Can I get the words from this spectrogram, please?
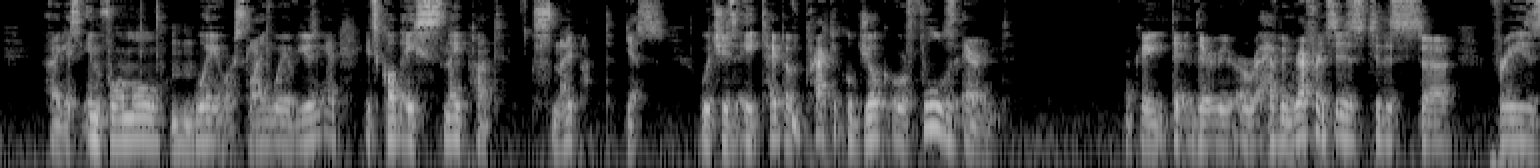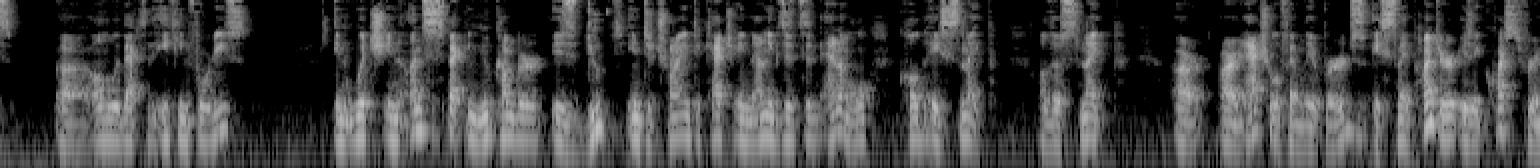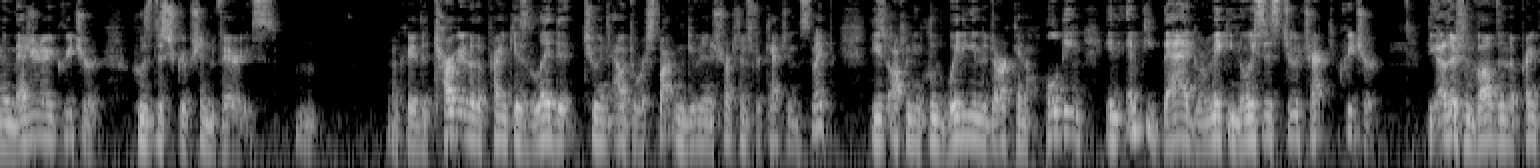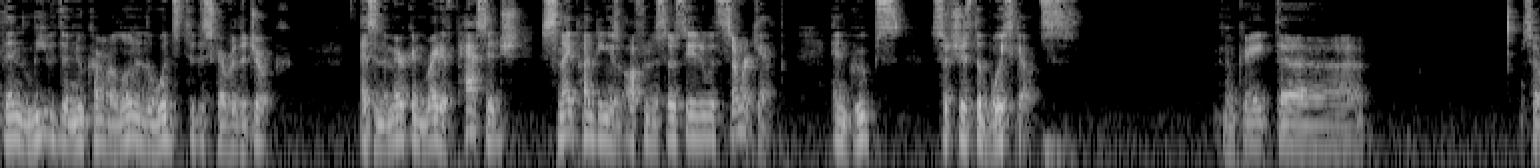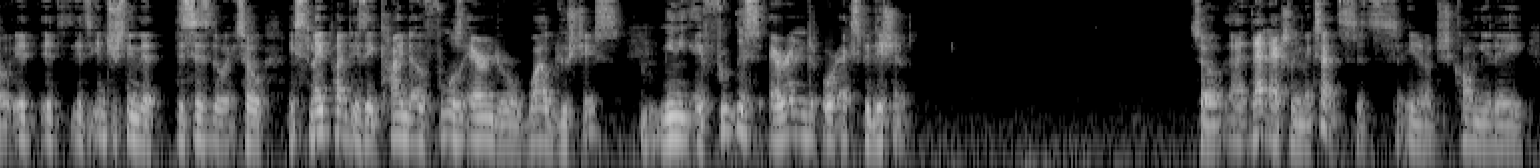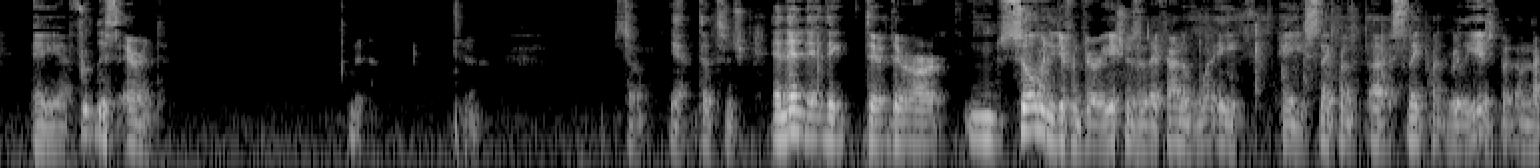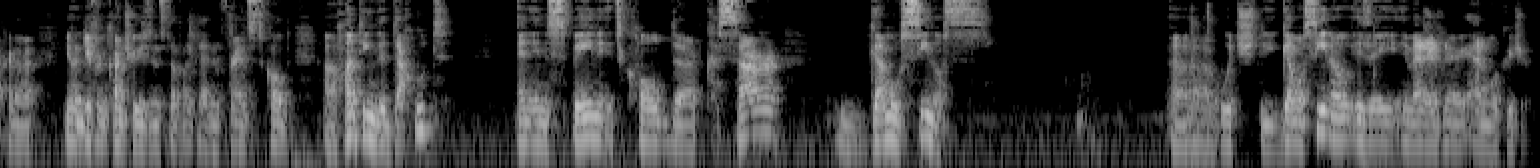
I guess, informal Mhm. way or slang way of using it. It's called a snipe hunt. Snipe hunt. Yes, which is a type of practical joke or fool's errand. Okay, there have been references to this uh, phrase uh, all the way back to the 1840s, in which an unsuspecting newcomer is duped into trying to catch a non-existent animal called a snipe. Although snipe are, are an actual family of birds, a snipe hunter is a quest for an imaginary creature whose description varies. Okay, the target of the prank is led to an outdoor spot and given instructions for catching the snipe. These often include waiting in the dark and holding an empty bag or making noises to attract the creature. The others involved in the prank then leave the newcomer alone in the woods to discover the joke. As an American rite of passage, snipe hunting is often associated with summer camp and groups such as the Boy Scouts. Okay, the so it, it's it's interesting that this is the way. So a snipe hunt is a kind of fool's errand or wild goose chase, mm-hmm. meaning a fruitless errand or expedition. So that, that actually makes sense. It's you know just calling it a a fruitless errand. Yeah. Yeah. So yeah, that's interesting. And then they, they, there there are so many different variations that I found of what a a snipe hunt uh, snipe hunt really is. But I'm not gonna you know in different countries and stuff like that. In France, it's called uh, hunting the dahout, and in Spain, it's called uh, cazar gamusinos. Uh, which the gamusino is a imaginary animal creature.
